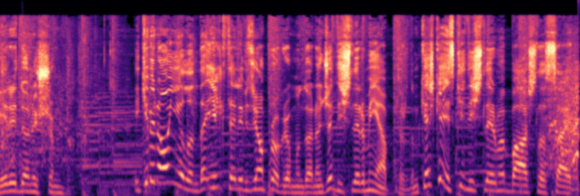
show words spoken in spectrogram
Geri dönüşüm. 2010 yılında ilk televizyon programından önce dişlerimi yaptırdım. Keşke eski dişlerimi bağışlasaydım.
